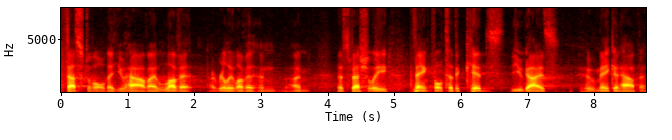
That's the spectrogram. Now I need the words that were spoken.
festival that you have. I love it. I really love it. And I'm especially thankful to the kids, you guys, who make it happen.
